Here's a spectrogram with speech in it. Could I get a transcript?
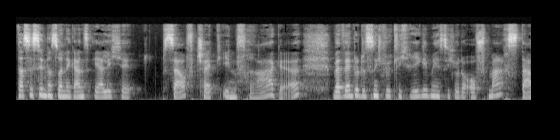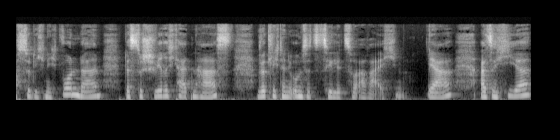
Das ist immer so eine ganz ehrliche Self-Check-in-Frage, weil wenn du das nicht wirklich regelmäßig oder oft machst, darfst du dich nicht wundern, dass du Schwierigkeiten hast, wirklich deine Umsatzziele zu erreichen. Ja, also hier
